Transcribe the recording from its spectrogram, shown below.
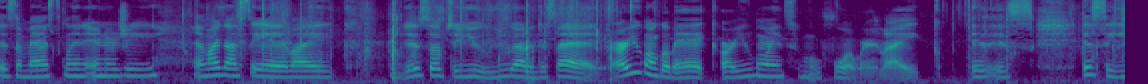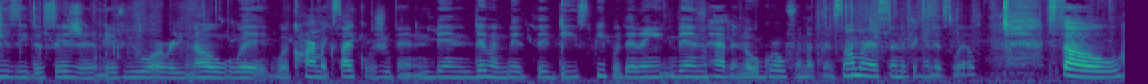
It's a masculine energy. And like i said like it's up to you. You got to decide. Are you gonna go back? Are you going to move forward? Like it, it's it's an easy decision if you already know what what karmic cycles you've been been dealing with these people that ain't been having no growth or nothing. Some are significant as well. So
